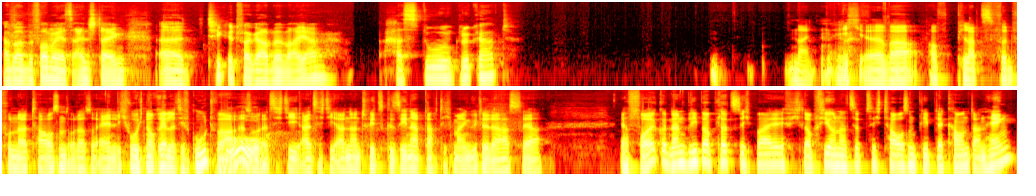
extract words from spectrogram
Aber bevor wir jetzt einsteigen, äh, Ticketvergabe war ja. Hast du Glück gehabt? Nein, ich äh, war auf Platz 500.000 oder so ähnlich, wo ich noch relativ gut war. Also Oh. als ich die, als ich die anderen Tweets gesehen habe, dachte ich, mein Güte, da hast du ja Erfolg. Und dann blieb er plötzlich bei, ich glaube, 470.000 blieb der Count dann hängen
